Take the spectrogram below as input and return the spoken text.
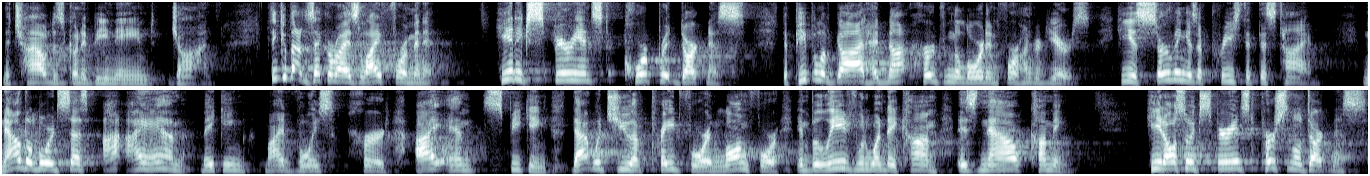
The child is going to be named John. Think about Zechariah's life for a minute. He had experienced corporate darkness. The people of God had not heard from the Lord in 400 years. He is serving as a priest at this time. Now the Lord says, I, I, am making my voice heard. I am speaking. That which you have prayed for and longed for and believed would one day come is now coming. He had also experienced personal darkness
